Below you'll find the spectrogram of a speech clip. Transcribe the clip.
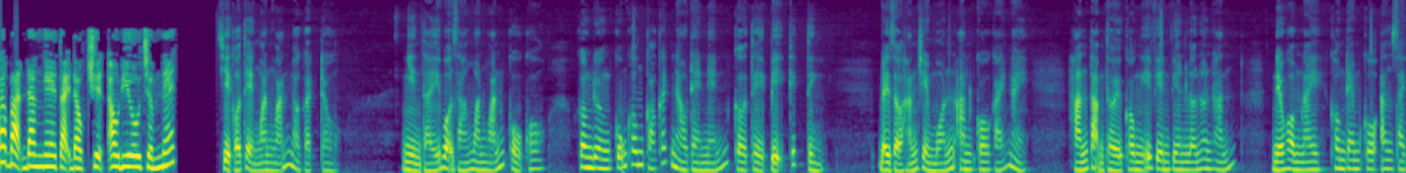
Các bạn đang nghe tại đọc chuyện audio.net Chỉ có thể ngoan ngoãn mà gật đầu. Nhìn thấy bộ dáng ngoan ngoãn của cô, Khương Đường cũng không có cách nào đè nén cơ thể bị kích tình. Bây giờ hắn chỉ muốn ăn cô gái này. Hắn tạm thời không nghĩ viên viên lớn hơn hắn. Nếu hôm nay không đem cô ăn sạch,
